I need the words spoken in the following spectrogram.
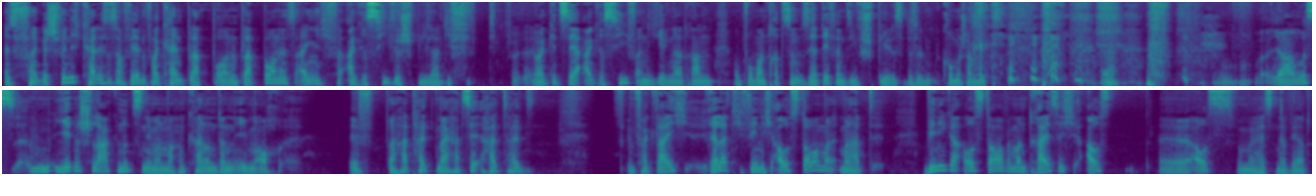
Also von der Geschwindigkeit ist es auf jeden Fall kein Bloodborne. Bloodborne ist eigentlich für aggressive Spieler. Die, die, man geht sehr aggressiv an die Gegner dran, obwohl man trotzdem sehr defensiv spielt. Das ist ein bisschen ein komischer Mix. ja, man muss ähm, jeden Schlag nutzen, den man machen kann und dann eben auch äh, man hat halt man hat, hat halt im Vergleich relativ wenig Ausdauer. Man, man hat weniger Ausdauer, wenn man 30 aus äh, aus, wie heißt denn der Wert?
